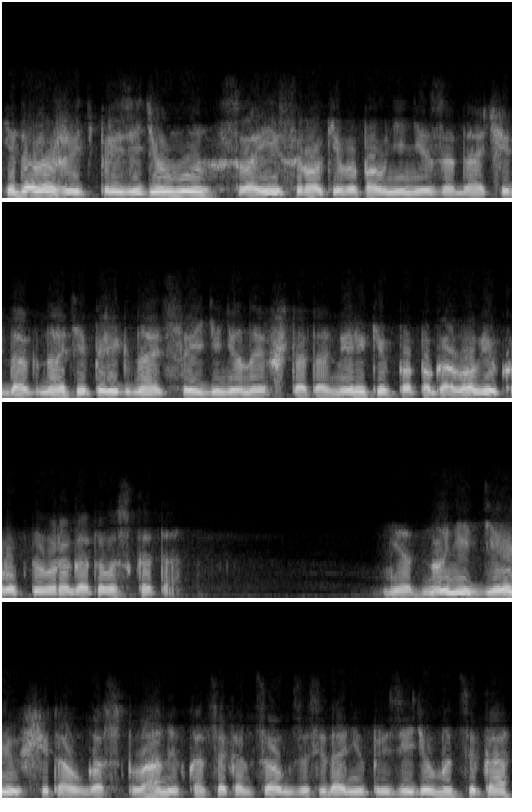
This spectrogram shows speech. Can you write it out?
и доложить Президиуму свои сроки выполнения задачи, догнать и перегнать Соединенные Штаты Америки по поголовью крупного рогатого скота. Не одну неделю считал Госплан и в конце концов к заседанию Президиума ЦК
